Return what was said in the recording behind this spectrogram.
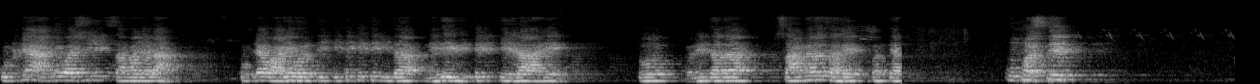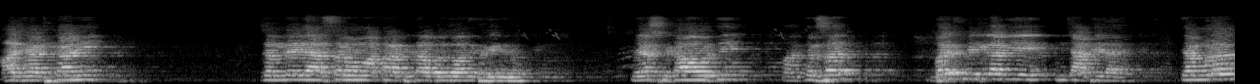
कुठल्या आदिवासी समाजाला कुठल्या वाडीवरती किती किती निधा निधी वितरित केलेला आहे तो गणेश दादा सांगणारच आहे पण त्या उपस्थित आज या ठिकाणी जमलेल्या सर्व माता पिता बंधू आणि भगिनींनो व्यासपीठावरती मानकर सर बरेच मिटिंगला मी तुमच्या आधीच आहे. त्यामुळं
